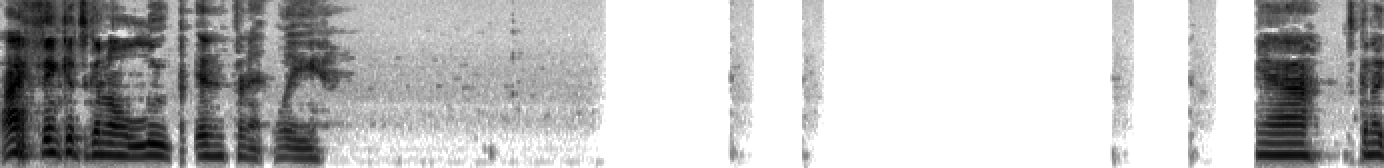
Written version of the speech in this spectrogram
I think it's gonna loop infinitely. Yeah, it's gonna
